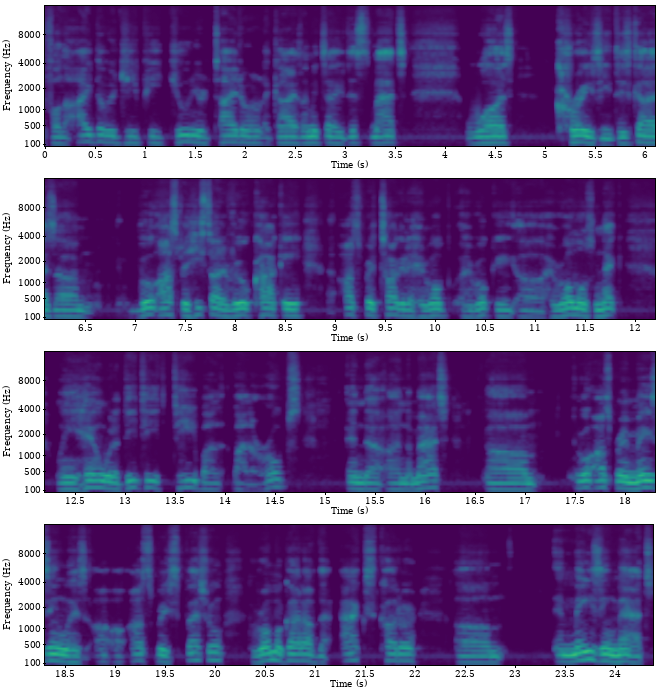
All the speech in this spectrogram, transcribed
for the IWGP Junior title. Guys, let me tell you, this match was crazy. These guys, um, Will Ospreay, he started real cocky. Ospreay targeted Hiro- Hiroki uh, Hiromu's neck when he hit him with a DDT by by the ropes in the in the match. Um, Will Ospreay amazing with his uh, uh, Ospreay special. Hiromu got off the axe cutter. Um, amazing match,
